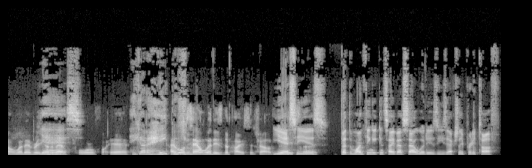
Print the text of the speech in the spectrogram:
Or whatever? He got about Yes. four or five. Yeah, He got a heap and well, them. Selwood is the poster child. Yes, this, he is. But the one thing you can say about Selwood is he's actually pretty tough.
